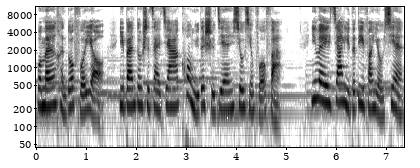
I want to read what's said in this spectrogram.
我们很多佛友一般都是在家空余的时间修行佛法，因为家里的地方有限，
